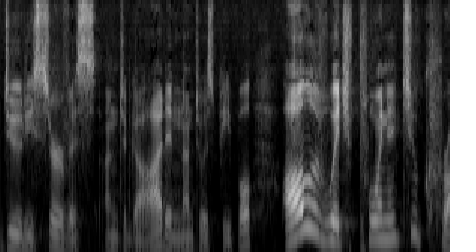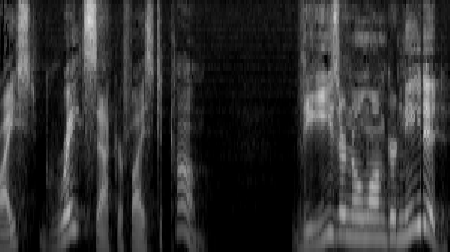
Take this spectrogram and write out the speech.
duty service unto God and unto his people, all of which pointed to Christ's great sacrifice to come. These are no longer needed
